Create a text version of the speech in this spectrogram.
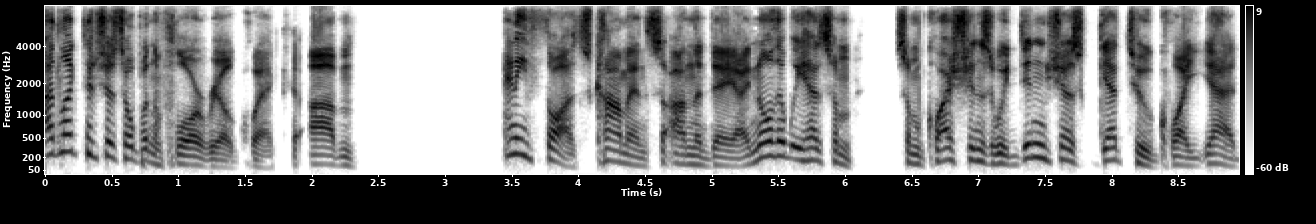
would like to just open the floor real quick. Um, any thoughts, comments on the day? I know that we had some some questions we didn't just get to quite yet.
